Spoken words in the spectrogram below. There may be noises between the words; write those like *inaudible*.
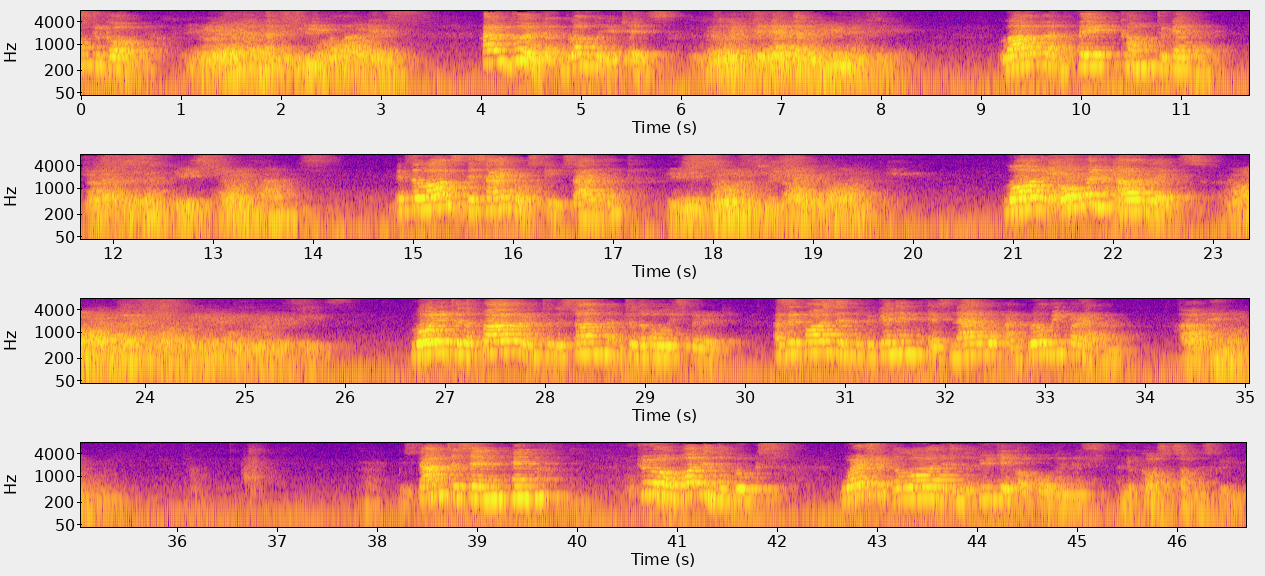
belongs to God, and its people are His. How good and lovely it is to live together in unity. Love and faith come together. Justice and peace join hands. If the Lord's disciples keep silent, These stones shall God. Lord, open our lips. Glory to the Father, and to the Son, and to the Holy Spirit, as it was in the beginning, is now, and will be forever. Amen. We stand to sing hymn 201 in the books, Worship the Lord in the Beauty of Holiness, and of course it's on the screen.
